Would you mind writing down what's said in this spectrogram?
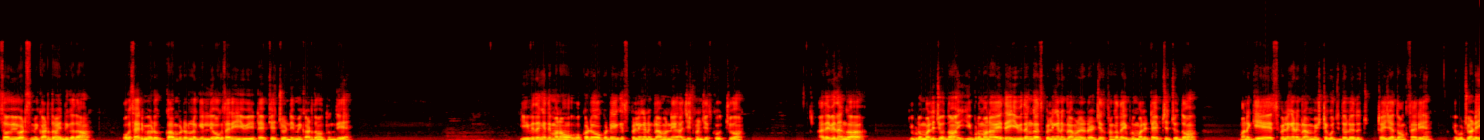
సో వ్యూవర్స్ మీకు అర్థమైంది కదా? ఒకసారి మీరు కంప్యూటర్లోకి వెళ్ళి ఒకసారి ఇవి టైప్ చేసి చూడండి మీకు అర్థమవుతుంది. ఈ విధంగా అయితే మనం ఒకటి ఒకటి స్పెల్లింగ్ అండ్ గ్రామర్ని అడ్జస్ట్మెంట్ చేసుకోవచ్చు. అదేవిధంగా ఇప్పుడు మళ్ళీ చూద్దాం. ఇప్పుడు మనం అయితే ఈ విధంగా స్పెల్లింగ్ అండ్ గ్రామర్ రైట్ చేసుకున్నాం కదా ఇప్పుడు మళ్ళీ టైప్ చేసి చూద్దాం. మనకి స్పెల్లింగ్ అండ్ గ్రామర్ మిస్టేక్ వచ్చిందో లేదో ట్రై చేద్దాం ఒకసారి. ఇప్పుడు చూడండి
